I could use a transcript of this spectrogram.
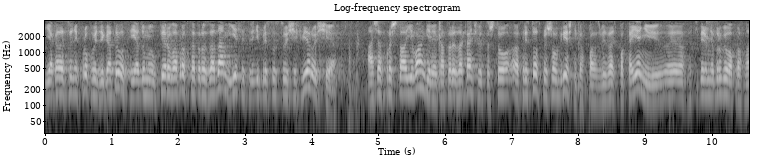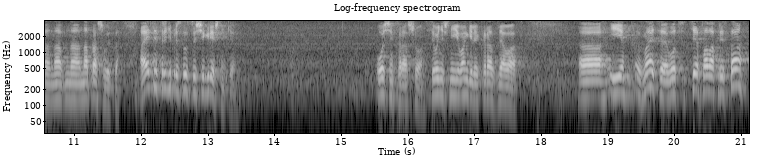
Я когда сегодня к проповеди готовился, я думал, первый вопрос, который задам, есть ли среди присутствующих верующие, а сейчас прочитал Евангелие, которое заканчивается, что э, Христос пришел грешников подвязать покаянию, и э, теперь у меня другой вопрос на, на, на, напрашивается. А если среди присутствующих грешники? Очень хорошо. Сегодняшнее Евангелие как раз для вас. Э, и знаете, вот те слова Христа,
